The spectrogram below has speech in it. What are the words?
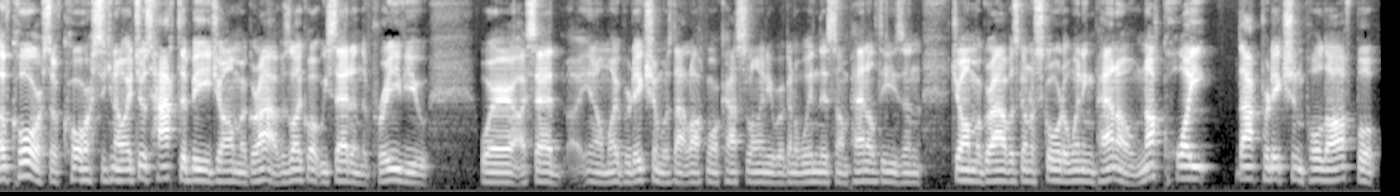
of course, of course, you know, it just had to be John McGrath. It was like what we said in the preview where I said, you know, my prediction was that Loughmore Castleiney were going to win this on penalties and John McGrath was going to score the winning penalty. Not quite that prediction pulled off, but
